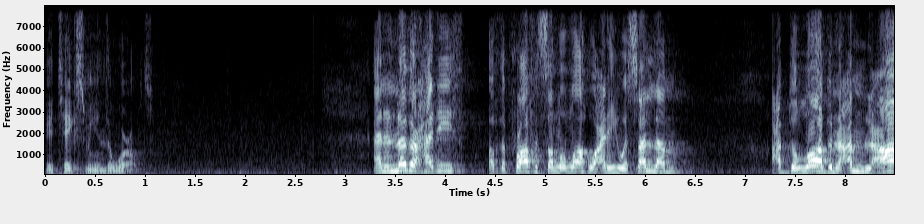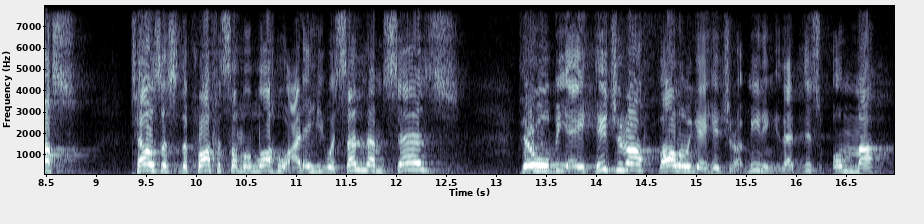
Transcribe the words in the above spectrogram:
it takes me in the world. And another hadith of the Prophet sallallahu alaihi wasallam, Abdullah bin Amr al-As tells us the Prophet sallallahu alaihi wasallam says there will be a hijrah following a hijrah, meaning that this ummah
